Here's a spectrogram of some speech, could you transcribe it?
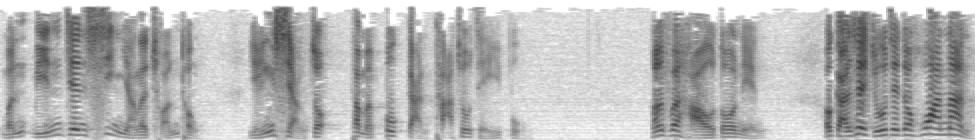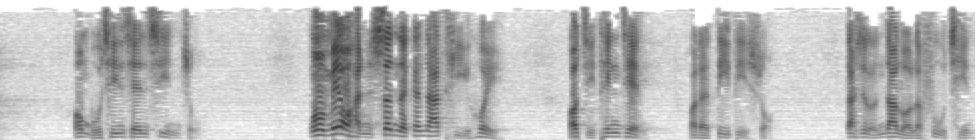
民民间信仰的传统，影响着他们不敢踏出这一步。可能好多年，我感谢主，这种患难，我母亲先信主，我没有很深的跟他体会，我只听见我的弟弟说，但是轮到我的父亲，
